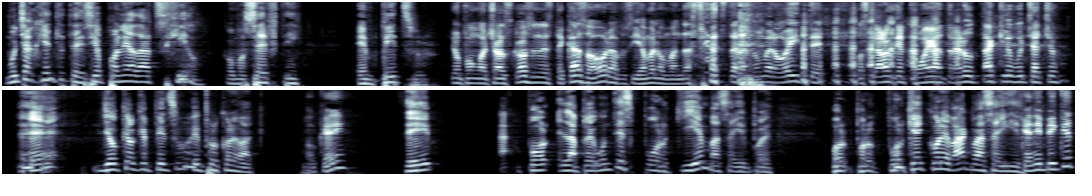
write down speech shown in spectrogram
Mucha gente te decía pone a Dats Hill como safety en Pittsburgh. Yo pongo a Charles Cross en este caso ahora, pues si ya me lo mandaste hasta la número 20, pues claro que te voy a traer un tackle, muchacho. ¿Eh? Yo creo que Pittsburgh ir por coreback. Ok. Sí. Ah, por, la pregunta es por quién vas a ir. Por, por, por, qué coreback vas a ir? ¿Kenny Pickett?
